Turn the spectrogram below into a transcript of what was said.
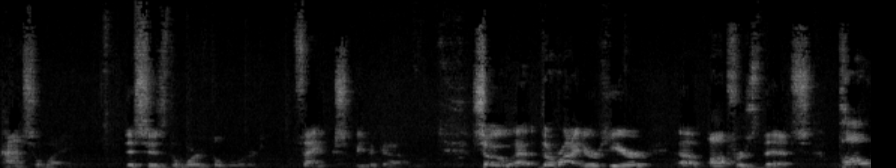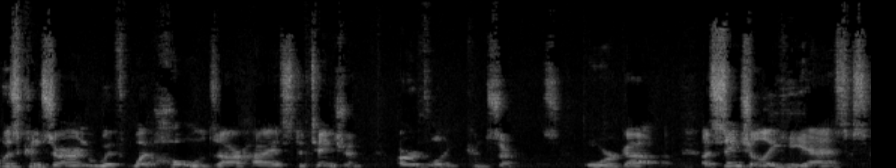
pass away. This is the word of the Lord. Thanks be to God. So uh, the writer here uh, offers this. Paul was concerned with what holds our highest attention earthly concerns or God. Essentially, he asks,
